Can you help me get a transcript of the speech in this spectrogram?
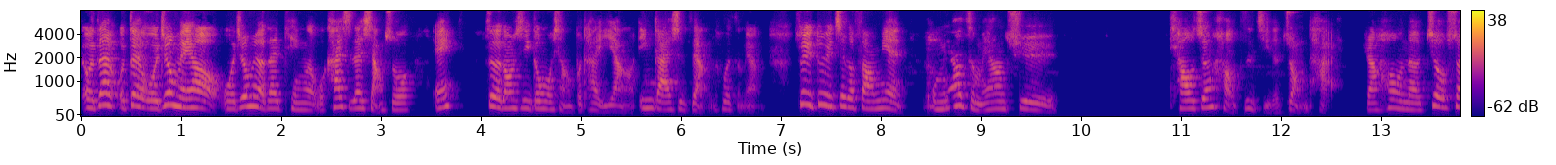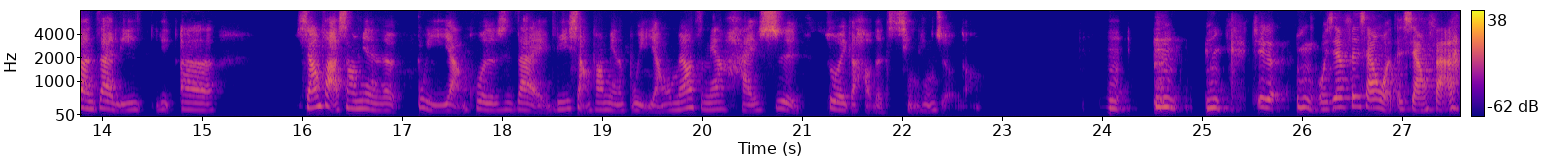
我在我对我就没有我就没有在听了，我开始在想说，哎，这个东西跟我想的不太一样，应该是这样的，或怎么样。所以对于这个方面，我们要怎么样去？调整好自己的状态，然后呢，就算在理理呃想法上面的不一样，或者是在理想方面的不一样，我们要怎么样还是做一个好的倾听者呢？嗯。这个，我先分享我的想法，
